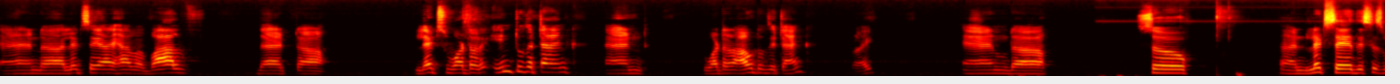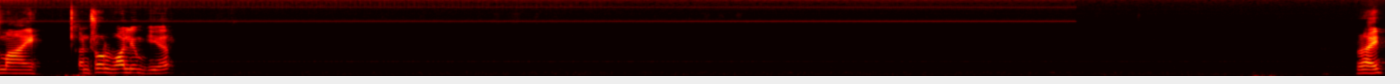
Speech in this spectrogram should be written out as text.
and uh, let us say I have a valve that uh, lets water into the tank and water out of the tank, right. And uh, so, and let us say this is my control volume here right.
